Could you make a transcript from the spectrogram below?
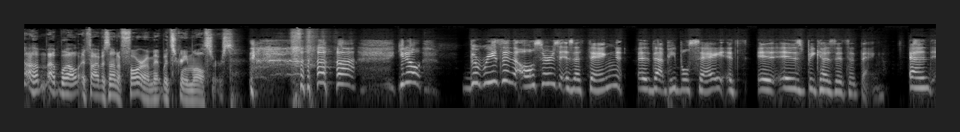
Um, uh, well, if I was on a forum, it would scream ulcers. you know, the reason ulcers is a thing uh, that people say it's it is because it's a thing. And uh,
